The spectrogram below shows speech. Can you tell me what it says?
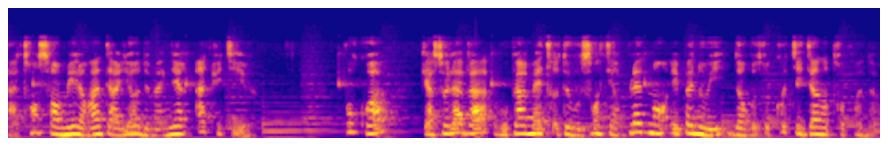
à transformer leur intérieur de manière intuitive. Pourquoi? Car cela va vous permettre de vous sentir pleinement épanoui dans votre quotidien d'entrepreneur.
